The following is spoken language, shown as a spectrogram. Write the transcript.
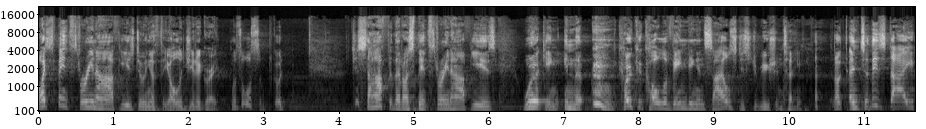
I spent three and a half years doing a theology degree. It was awesome, good. Just after that, I spent three and a half years working in the Coca Cola vending and sales distribution team. and to this day,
